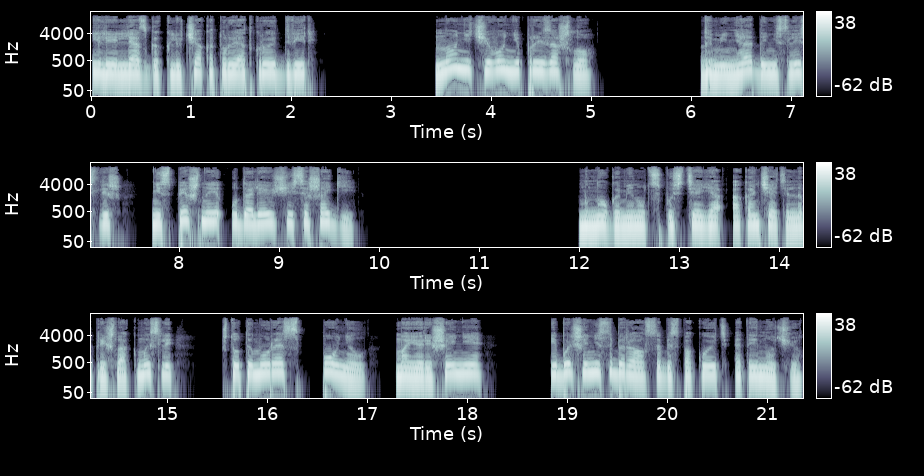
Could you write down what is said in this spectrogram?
или лязга ключа, который откроет дверь. Но ничего не произошло. До меня донеслись лишь неспешные удаляющиеся шаги. Много минут спустя я окончательно пришла к мысли, что Тимурес понял мое решение и больше не собирался беспокоить этой ночью.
